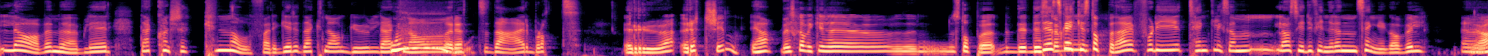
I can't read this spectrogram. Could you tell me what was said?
lave møbler. Det er kanskje knallfarger. Det er knallgul, det er Oh! knallrødt, det er blått. Rød, rødt skinn. Ja. Det skal vi ikke eh, stoppe Det, Det skal, vi- ikke stoppe deg, fordi tenk liksom La oss si du finner en sengegavl. Eh, Ja,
